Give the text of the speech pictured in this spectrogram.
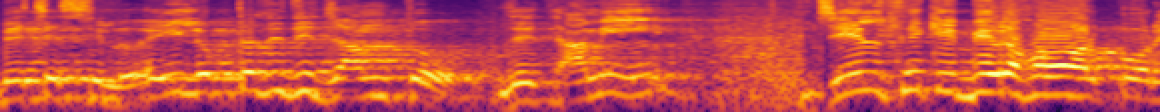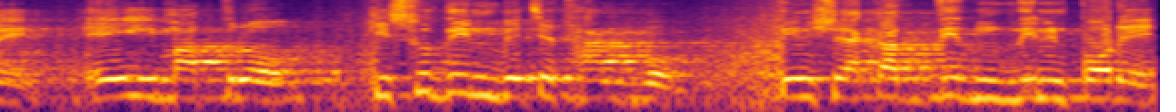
বেঁচে ছিল এই লোকটা যদি জানতো যে আমি জেল থেকে বের হওয়ার পরে এই মাত্র কিছুদিন বেঁচে থাকব, তিনশো একাত্তর দিন পরে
